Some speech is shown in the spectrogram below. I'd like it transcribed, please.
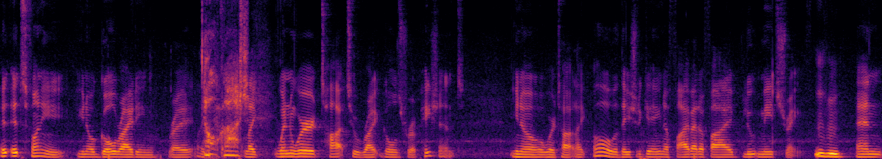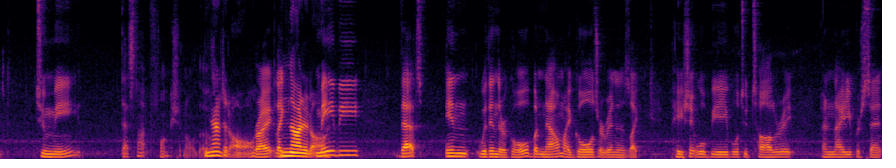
It, it's funny, you know, goal writing, right? Like, Oh gosh. like when we're taught to write goals for a patient, you know, we're taught like, oh, they should gain a five out of five glute med strength, mm-hmm. and to me, that's not functional though, Not at all. right? Like not at all. maybe that's in within their goal, but now my goals are written as like, patient will be able to tolerate a ninety percent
